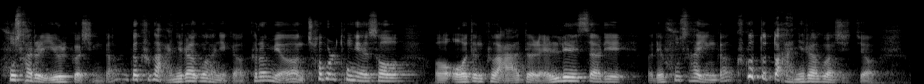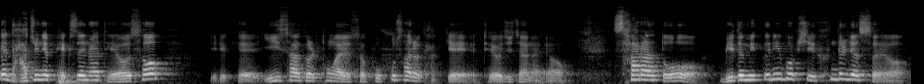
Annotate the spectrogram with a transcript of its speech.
후사를 이을 것인가? 그러니까 그거 아니라고 하니까 그러면 첩을 통해서 어, 얻은 그 아들 엘리에살이 내 후사인가? 그것도 또 아니라고 하시죠. 그러니까 나중에 백세나 되어서 이렇게 이삭을 통하여서 그 후사를 갖게 되어지잖아요. 사라도 믿음이 끊임없이 흔들렸어요.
